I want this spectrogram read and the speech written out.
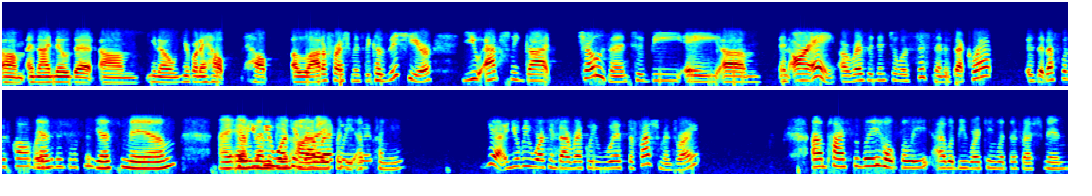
Um, and I know that, um, you know, you're going to help, help a lot of freshmen because this year you actually got chosen to be a, um, an RA, a residential assistant. Is that correct? Is it that's what it's called? Yes, yes, ma'am. I so am going to be, be an RA for the with, upcoming. Yeah, and you'll be working directly with the freshmen, right? Um, possibly, hopefully, I would be working with the freshmen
